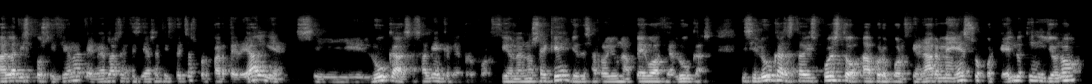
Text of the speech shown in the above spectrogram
a la disposición a tener las necesidades satisfechas por parte de alguien. Si Lucas es alguien que me proporciona no sé qué, yo desarrollo un apego hacia Lucas. Y si Lucas está dispuesto a proporcionarme eso porque él lo tiene y yo no,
